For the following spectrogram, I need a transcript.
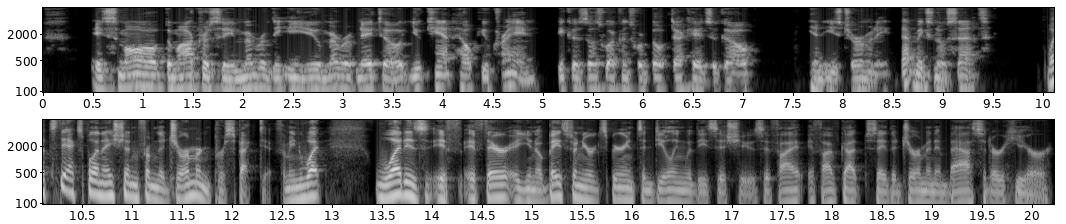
a small democracy, member of the EU, member of NATO, you can't help Ukraine because those weapons were built decades ago in East Germany. That makes no sense. What's the explanation from the German perspective? I mean, what what is if if they're you know based on your experience in dealing with these issues, if I if I've got say the German ambassador here,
